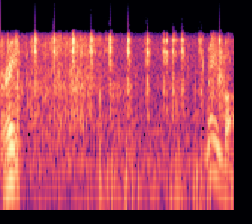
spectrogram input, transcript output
Great. Rainbow.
